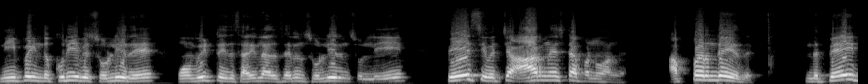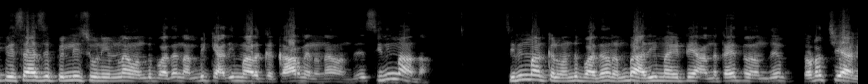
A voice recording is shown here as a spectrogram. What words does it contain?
நீ போய் இந்த குறியை போய் சொல்லிடு உன் வீட்டு இது சரியில்லாத சரின்னு சொல்லிடுன்னு சொல்லி பேசி வச்சு ஆர்கனைஸ்டா பண்ணுவாங்க. அப்ப இருந்தே இது. இந்த பேய் பிசாசு பில்லி சூனியம்லாம் வந்து பார்த்தா நம்பிக்கை அதிகமா இருக்க காரணம் என்னன்னா வந்து சினிமா தான். சினிமாக்கள் வந்து பார்த்தா ரொம்ப அதிகமாயிட்டே அந்த டயத்துல வந்து தொடர்ச்சியாக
